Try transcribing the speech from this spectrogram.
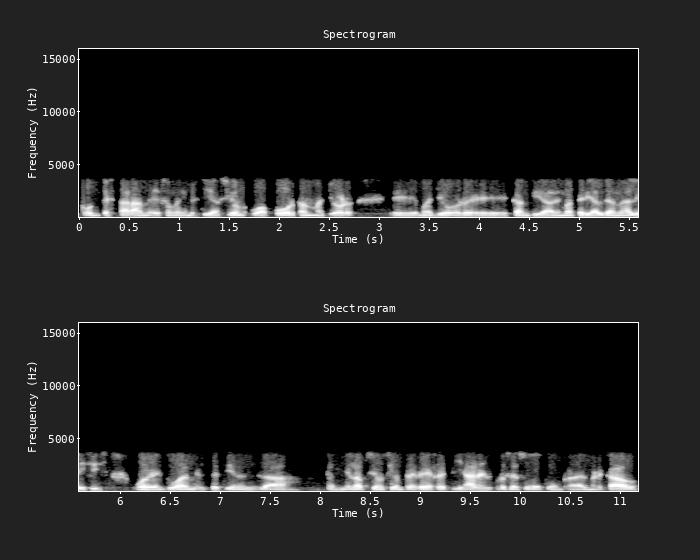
contestarán eso en la investigación o aportan mayor, eh, mayor eh, cantidad de material de análisis o eventualmente tienen la también la opción siempre de retirar el proceso de compra del mercado,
